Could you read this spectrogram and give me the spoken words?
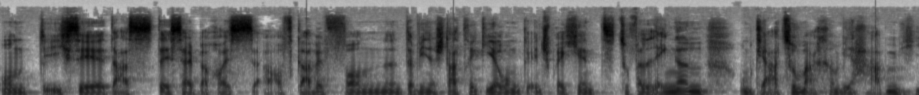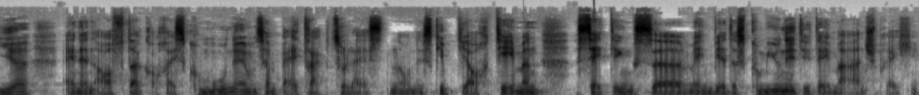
Und ich sehe das deshalb auch als Aufgabe von der Wiener Stadtregierung entsprechend zu verlängern, um klarzumachen, wir haben hier einen Auftrag auch als Kommune, unseren Beitrag zu leisten. Und es gibt ja auch Themen, Settings, äh, wenn wir das Community-Thema ansprechen,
